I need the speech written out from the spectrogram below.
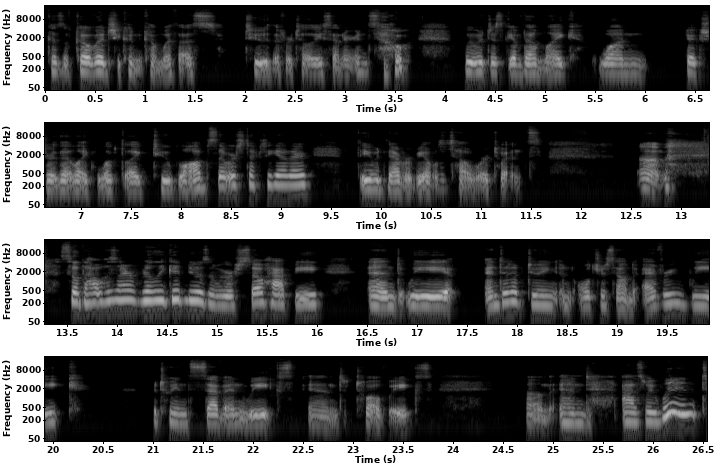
because of COVID. She couldn't come with us to the fertility center, and so we would just give them like one picture that like looked like two blobs that were stuck together that you would never be able to tell we're twins. Um, so that was our really good news, and we were so happy. And we ended up doing an ultrasound every week between seven weeks and 12 weeks. Um, and as we went,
